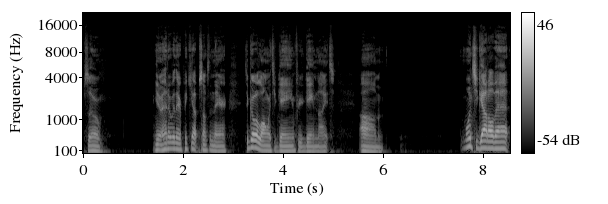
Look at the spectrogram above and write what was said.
So, you know, head over there, pick you up something there to go along with your game for your game nights. Um, once you got all that,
